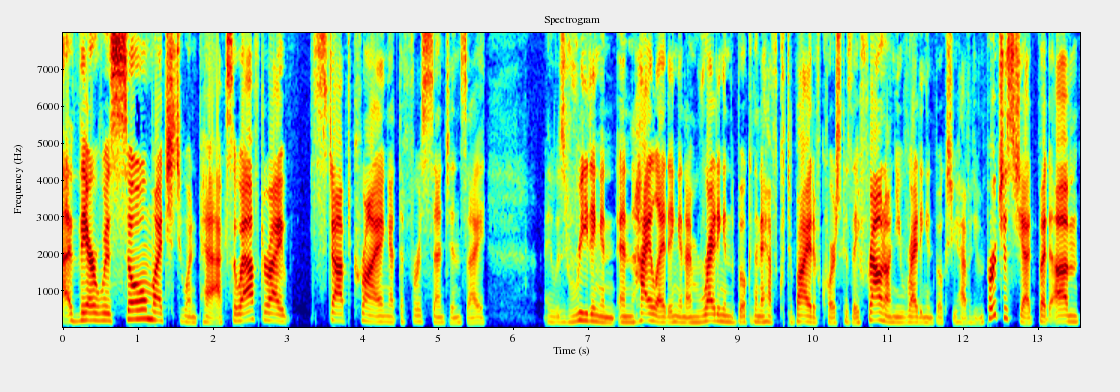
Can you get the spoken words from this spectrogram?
I, there was so much to unpack. So after I stopped crying at the first sentence, I I was reading and, and highlighting, and I'm writing in the book, and then I have to buy it, of course, because they frown on you writing in books you haven't even purchased yet. But um,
